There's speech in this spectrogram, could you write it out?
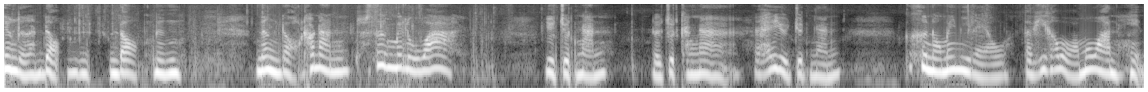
ยังเหลือดอกดอกหนึ่งหนึ่งดอกเท่านั้น ซึ่งไม่รู้ว่า อยู่จุดนั้น หรือจุดข้างหน้าและให้อยู่จุดนั้น ก็คือน้องไม่มีแล้ว แต่พี่เขาบอกว่าเมื่อวานเห็น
